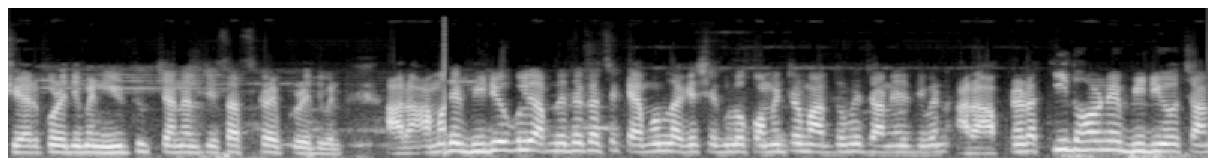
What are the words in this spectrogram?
শেয়ার করে দিবেন, ইউটিউব চ্যানেলটি সাবস্ক্রাইব করে দিবেন। আর আমাদের ভিডিওগুলি আপনাদের কাছে কেমন লাগে সেগুলো কমেন্টের মাধ্যমে জানিয়ে দিবেন। আর আপনারা কি ধরনের ভিডিও চান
